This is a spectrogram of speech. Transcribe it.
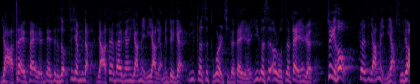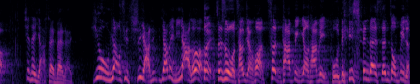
亚塞拜人在这个时候，之前不讲嘛，亚塞拜跟亚美尼亚两面对干，一个是土耳其的代言人，一个是俄罗斯的代言人，最后居然是亚美尼亚输掉，现在亚塞拜然又要去吃亚亚美尼亚了。对，这是我常讲话，趁他病要他命。普丁现在生重病了，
